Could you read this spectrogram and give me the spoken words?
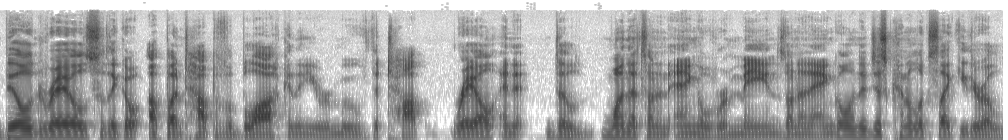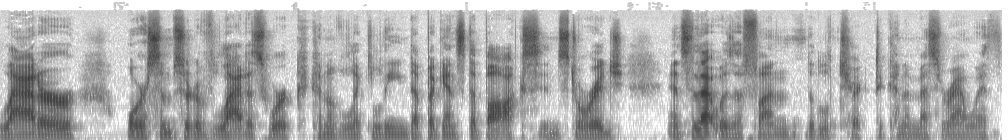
build rails so they go up on top of a block and then you remove the top rail and it, the one that's on an angle remains on an angle. And it just kind of looks like either a ladder or some sort of lattice work kind of like leaned up against a box in storage. And so that was a fun little trick to kind of mess around with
